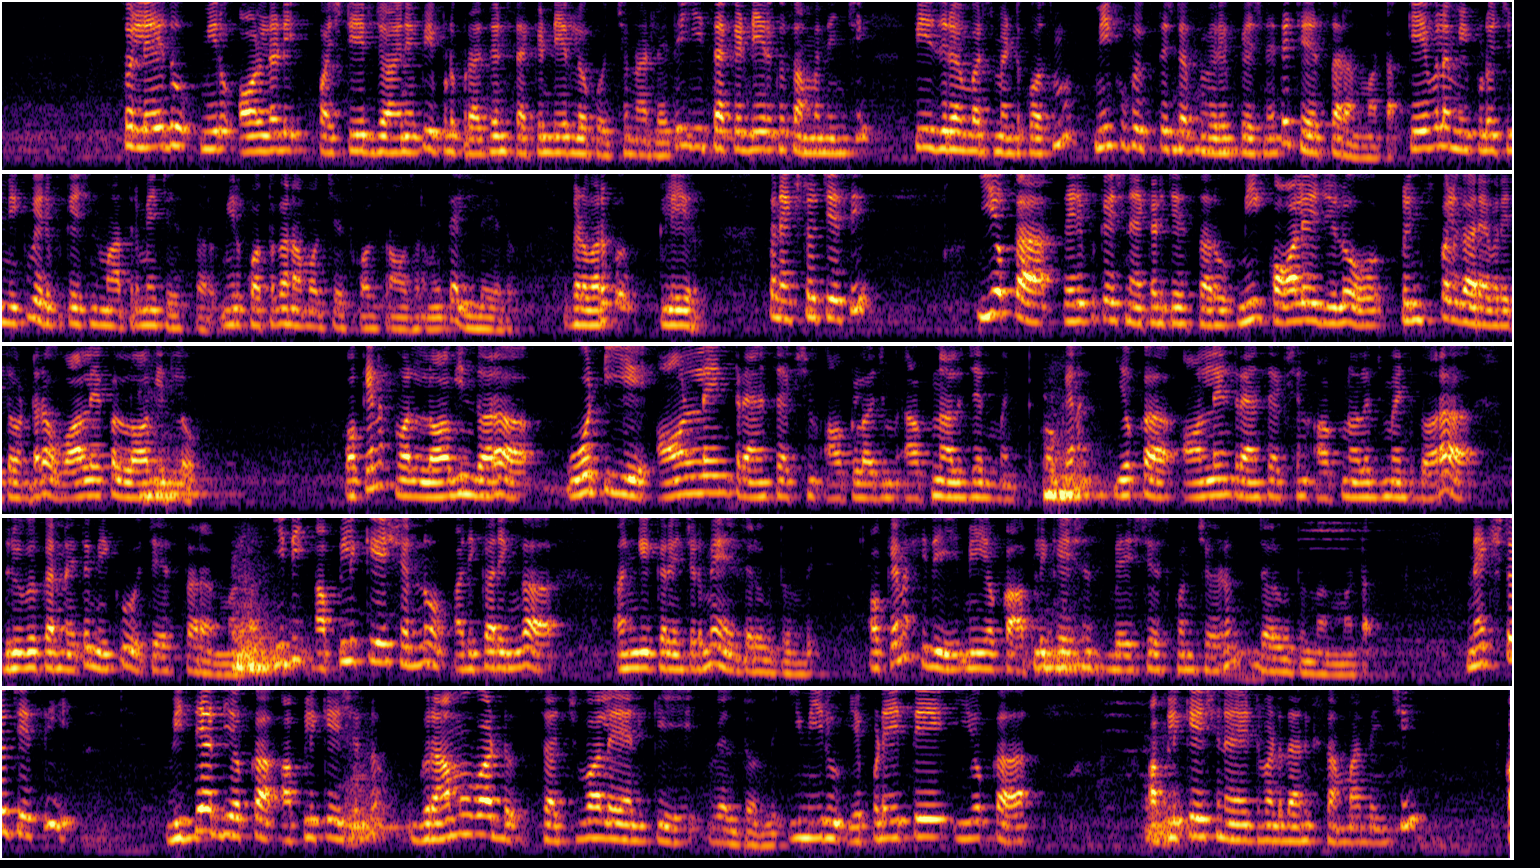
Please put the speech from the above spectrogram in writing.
సో లేదు మీరు ఆల్రెడీ ఫస్ట్ ఇయర్ జాయిన్ అయిపోయి ఇప్పుడు ప్రజెంట్ సెకండ్ ఇయర్లోకి వచ్చినట్లయితే ఈ సెకండ్ ఇయర్కి సంబంధించి ఫీజు రియంబర్స్మెంట్ కోసం మీకు ఫిఫ్త్ స్టెప్ వెరిఫికేషన్ అయితే చేస్తారనమాట కేవలం ఇప్పుడు వచ్చి మీకు వెరిఫికేషన్ మాత్రమే చేస్తారు. మీరు కొత్తగా నమోదు చేసుకోవాల్సిన అవసరం అయితే లేదు. ఇక్కడ వరకు క్లియర్. సో నెక్స్ట్ వచ్చేసి ఈ యొక్క వెరిఫికేషన్ ఎక్కడ చేస్తారు? మీ కాలేజీలో ప్రిన్సిపల్ గారు ఎవరైతే ఉంటారో వాళ్ళ యొక్క లాగిన్లో. ఓకేనా? వాళ్ళ లాగిన్ ద్వారా OTA online transaction acknowledge acknowledgement ఓకేనా? ఈ యొక్క ఆన్లైన్ ట్రాన్సాక్షన్ ఆక్నాలజ్మెంట్ ద్వారా ధృవీకరణ అయితే మీకు చేస్తారనమాట ఇది అప్లికేషన్ను అధికారికంగా అంగీకరించడమే జరుగుతుంది. ఓకేనా? ఇది మీ యొక్క అప్లికేషన్స్ బేస్ చేసుకొని చేయడం జరుగుతుందన్నమాట. నెక్స్ట్ వచ్చేసి విద్యార్థి యొక్క అప్లికేషన్ గ్రామ వార్డు సచివాలయానికి వెళ్తుంది. ఈ మీరు ఎప్పుడైతే ఈ యొక్క అప్లికేషన్ అనేటువంటి దానికి సంబంధించి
